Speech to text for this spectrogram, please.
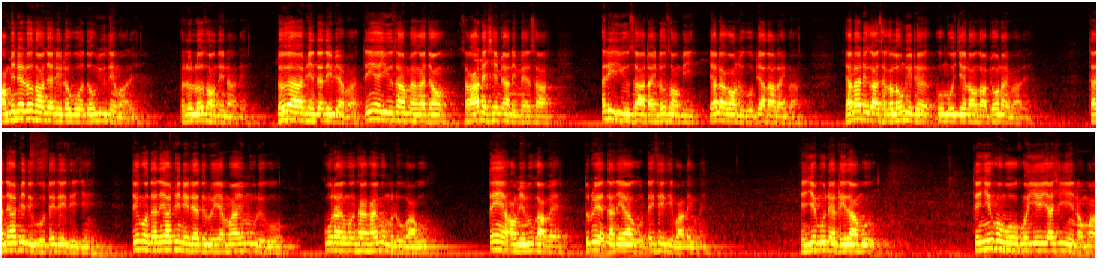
အောင်မြင်တဲ့လှုပ်ဆောင်ချက်တွေလုပ်ဖို့အသုံးပြုသင့်ပါတယ်ဘယ်လိုလှုပ်ဆောင်သင့်တာလဲလောက်ရအပြင်သက်သေပြပါတင်းရဲ့ယူဆမှန်ကန်ကြောင်းစကားနဲ့ရှင်းပြနေမဲ့အစားအဲ့ဒီယူဆအတိုင်းလှုပ်ဆောင်ပြီးရလကောင်းတွေကိုပြသလိုက်ပါရလတွေကစကလုံးတွေထက်ပုံမူကျဲလောင်သာပြောနိုင်ပါတယ်တန်တရားဖြစ်သူကိုတိတ်ဆိတ်စေခြင်းတင်းကိုတန်တရားဖြစ်နေတဲ့သူတွေရဲ့မှားယွင်းမှုတွေကိုကိုယ်တိုင်ဝန်ခံခိုင်းဖို့မလိုပါဘူးတင်းရဲ့အောင်မြင်မှုကပဲသူတို့ရဲ့တန်တရားကိုတိတ်ဆိတ်စေပါလိမ့်မယ်ယဉ်ကျေးမှုနဲ့လေးစားမှုတင်းချင်းခုံဖို့အခွင့်အရေးရရှိရင်တော့မှ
